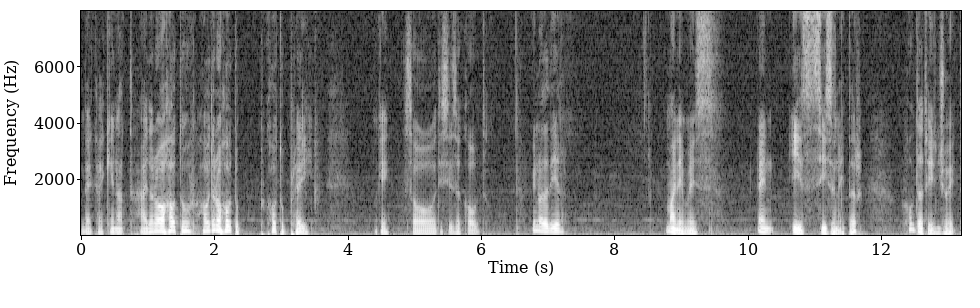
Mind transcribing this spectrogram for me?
back I cannot I don't know how to I don't know how to how to play. Okay so this is a code. You know the deal. My name is and is Cezinator. Hope that you enjoy it.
